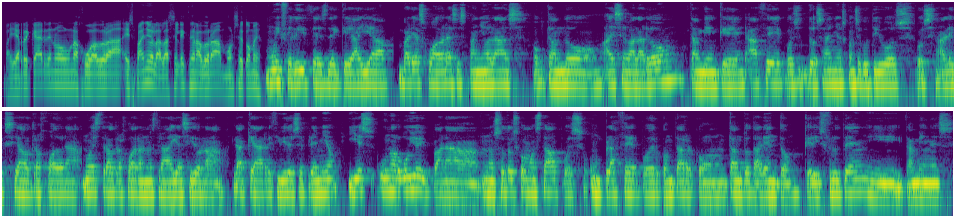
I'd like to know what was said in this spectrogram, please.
vaya a recaer de nuevo en una jugadora española, la seleccionadora Monse Tomé. Muy felices de que haya varias jugadoras españolas optando a ese galardón. También que hace pues dos años consecutivos, pues Alexia, otra jugadora nuestra, otra jugadora nuestra, haya sido la, la que ha recibido ese premio. Y es un orgullo y para nosotros como está, pues un placer poder contar con tanto talento. Que disfruten y también es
